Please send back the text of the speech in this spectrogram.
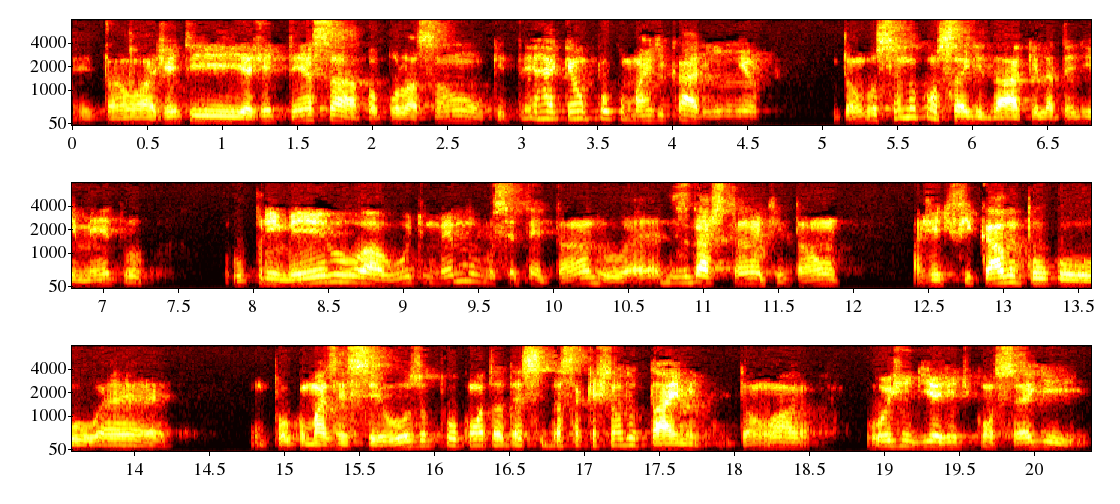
Então a gente a gente tem essa população que tem, requer um pouco mais de carinho. Então você não consegue dar aquele atendimento o primeiro ao último, mesmo você tentando, é desgastante. Então a gente ficava um pouco é, um pouco mais receoso por conta desse, dessa questão do timing. Então a, hoje em dia a gente consegue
